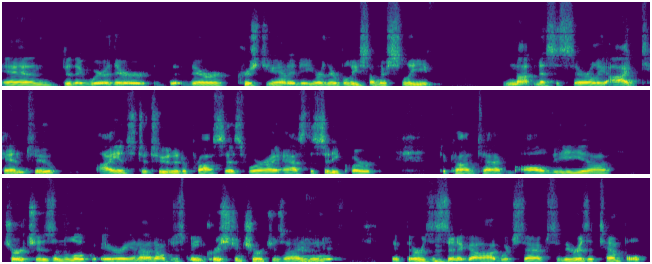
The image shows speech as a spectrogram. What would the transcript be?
And do they wear their their Christianity or their beliefs on their sleeve? Not necessarily. I tend to. I instituted a process where I asked the city clerk to contact all the uh, churches in the local area, and I don't just mean Christian churches. I mean if if there is a Mhm. synagogue, which actually there is a temple,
